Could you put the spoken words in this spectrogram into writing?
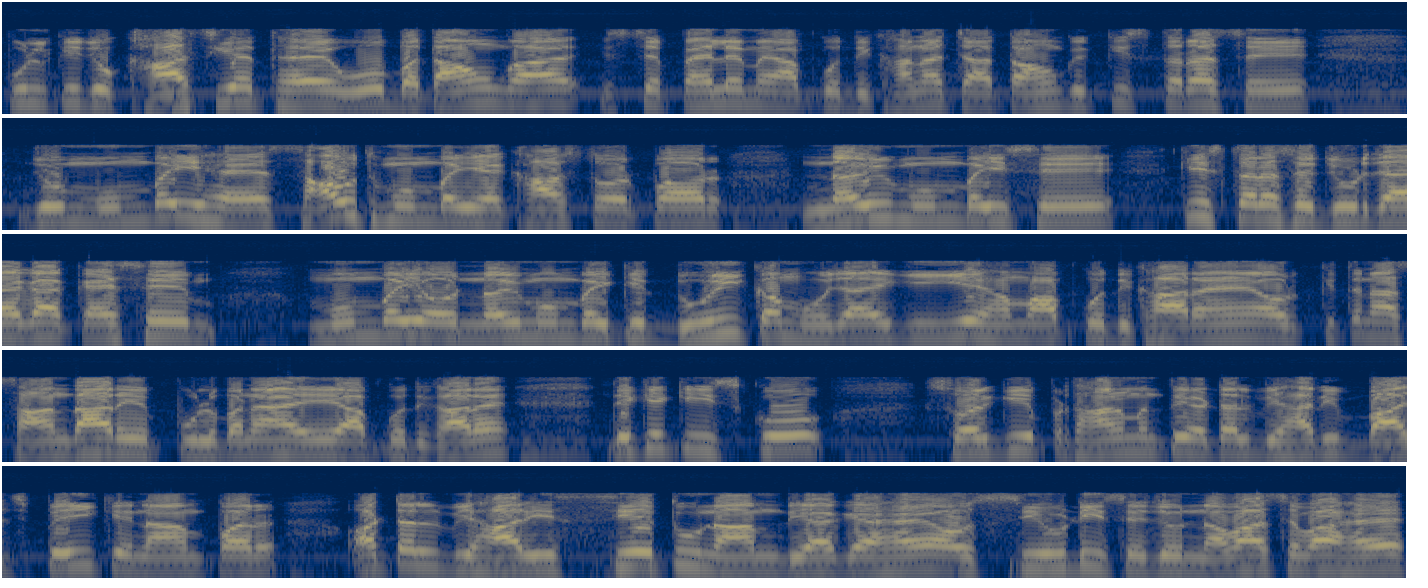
पुल की जो खासियत है वो बताऊँगा। इससे पहले मैं आपको दिखाना चाहता हूँ कि किस तरह से जो मुंबई है, साउथ मुंबई है खासतौर पर नवी मुंबई से किस तरह से जुड़ जाएगा, कैसे मुंबई और नई मुंबई की दूरी कम हो जाएगी, ये हम आपको दिखा रहे हैं और कितना शानदार ये पुल बना है, ये आपको दिखा रहे हैं। देखिए कि इसको स्वर्गीय प्रधानमंत्री अटल बिहारी वाजपेयी के नाम पर अटल बिहारी सेतु नाम दिया गया है और सीवडी से जो नवा सेवा है,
